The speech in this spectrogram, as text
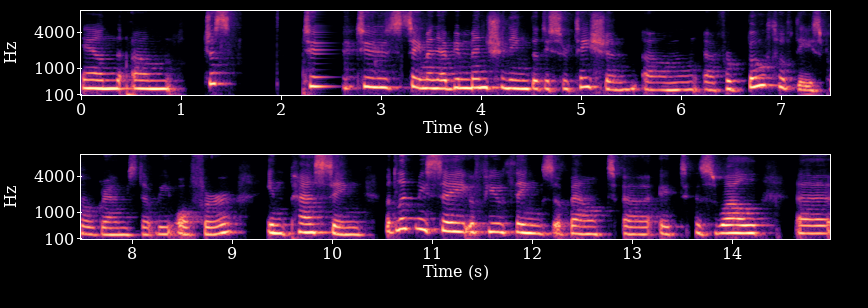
and um, just to, to say, many, I've been mentioning the dissertation um, uh, for both of these programs that we offer in passing, but let me say a few things about uh, it as well, uh,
